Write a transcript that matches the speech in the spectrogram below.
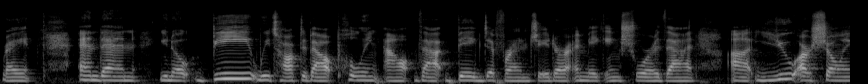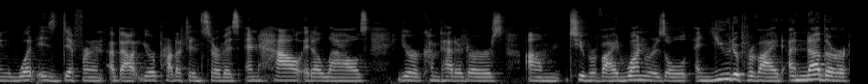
right? And then, you know, B, we talked about pulling out that big differentiator and making sure that uh, you are showing what is different about your product and service and how it allows your competitors um, to provide one result and you to provide another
